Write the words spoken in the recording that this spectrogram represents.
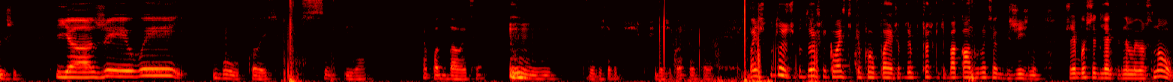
Я вижив. Я живий був колись. Супіна. Хай поддавиться. Вибачте, подписчики, ще даже квести впали. Бачиш, тут щоб тут трошки квестики повпали, щоб тр- трошки типа аккаунт вернувся к жизни. Що якби все гляньте на мою основу.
